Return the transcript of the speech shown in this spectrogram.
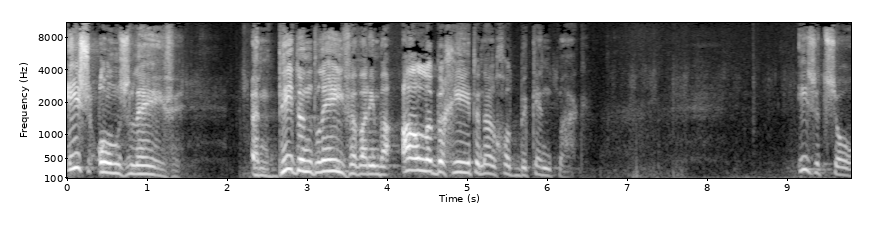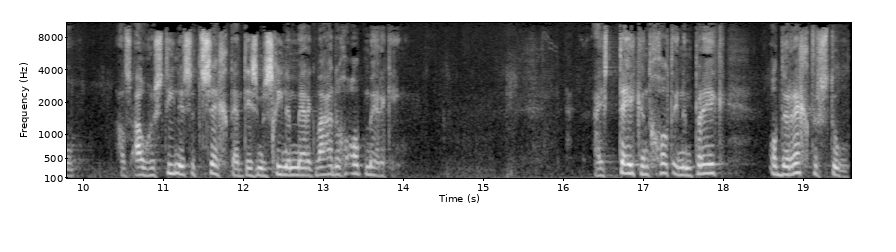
Is ons leven een biddend leven waarin we alle begeerten aan God bekendmaken? Is het zo, als Augustinus het zegt, en het is misschien een merkwaardige opmerking. Hij tekent God in een preek op de rechterstoel.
